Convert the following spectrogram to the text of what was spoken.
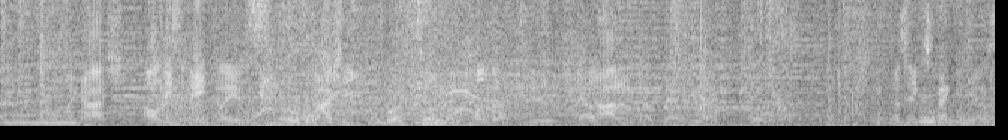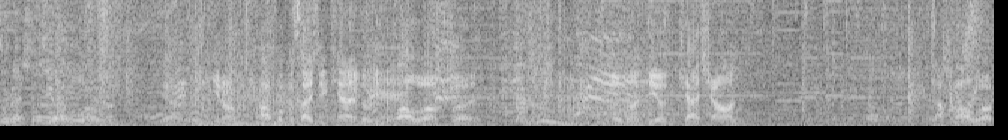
oh my gosh, all these egg lays. Oh, actually, So he held up too. That was, Got him. That was bad. He wasn't expecting the up smash to be holding up. Yeah, you know, pop up as high as you can, don't get the follow up, but they're gonna deal to catch on. Got follow up.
